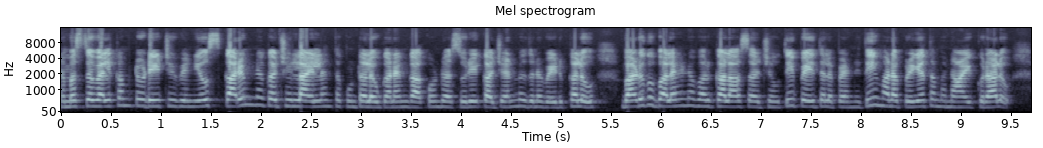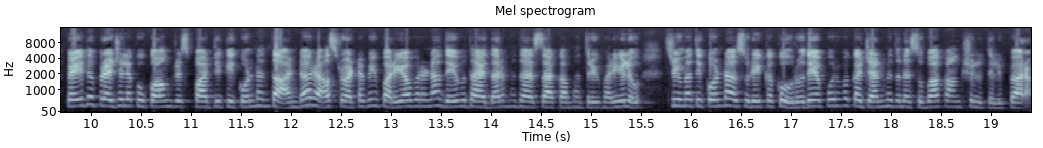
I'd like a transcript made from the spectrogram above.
నమస్తే welcome to day TV news. Karimnagar జిల్లా ఇల్లంతకుంటలో ఘనంగా కొండ సురేఖ జన్మదిన వేడుకలు. బడుగు బలహీన వర్గాల ఆశాజ్యోతి పేదల పెన్నిధి మన ప్రియతమ నాయకురాలు. పేద ప్రజలకు కాంగ్రెస్ పార్టీకి కొండంత అండ రాష్ట్ర అటవీ పర్యావరణ దేవదాయ ధర్మదాయ శాఖ మంత్రి వర్యులు శ్రీమతి కొండ సురేఖకు హృదయపూర్వక జన్మదిన శుభాకాంక్షలు తెలిపారు.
